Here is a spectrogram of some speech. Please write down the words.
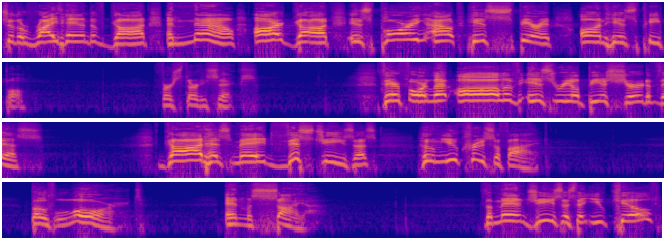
to the right hand of God, and now our God is pouring out His Spirit on His people. Verse 36. Therefore, let all of Israel be assured of this God has made this Jesus, whom you crucified, both Lord and Messiah. The man Jesus that you killed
